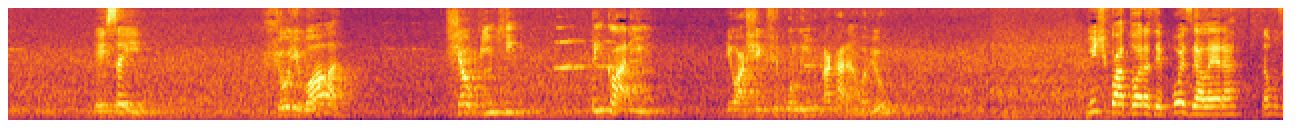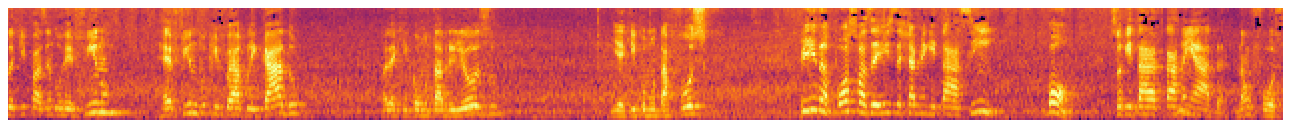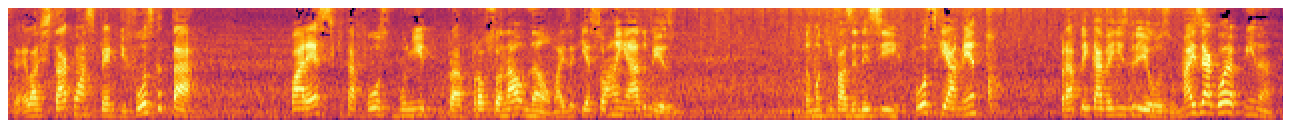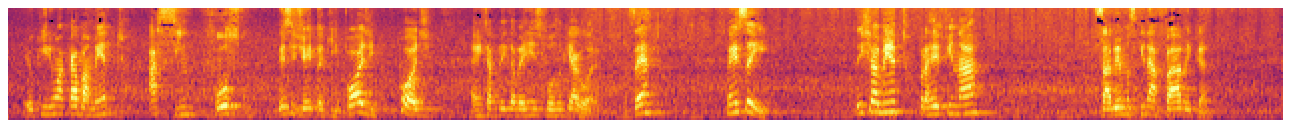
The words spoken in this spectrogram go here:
E é isso aí. Show de bola? Shell Pink, bem clarinho. Eu achei que ficou lindo pra caramba, viu? 24 horas depois, galera, estamos aqui fazendo o refino. Refino do que foi aplicado. Olha aqui como tá brilhoso. E aqui como tá fosco. Pina, posso fazer isso, deixar minha guitarra assim? Bom, sua guitarra vai ficar arranhada, não fosca. Ela está com aspecto de fosca? Tá. Parece que tá fosco, bonito, para profissional? Não, mas aqui é só arranhado mesmo. Estamos aqui fazendo esse fosqueamento para aplicar verniz brilhoso. Mas agora, Pina, eu queria um acabamento assim, fosco, desse jeito aqui. Pode? Pode. A gente aplica verniz fosco aqui agora, tá certo? Então é isso aí. Lixamento para refinar. Sabemos que na fábrica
